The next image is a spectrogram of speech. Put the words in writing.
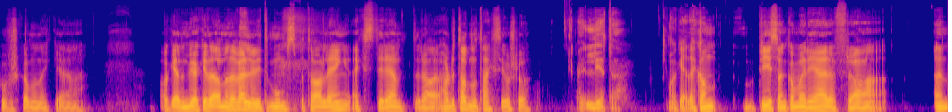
hvorfor skal man ikke Ok, de gjør ikke det, men det er veldig lite momsbetaling. ekstremt rar. Har du tatt noen taxi i Oslo? Lite. Ok, det kan, Prisene kan variere fra En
